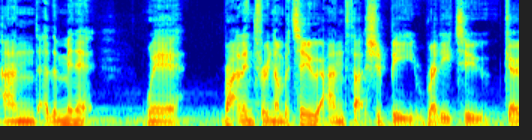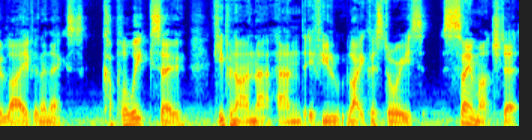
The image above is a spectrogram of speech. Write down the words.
And at the minute, we're rattling through number two, and that should be ready to go live in the next couple of weeks. So keep an eye on that. And if you like the stories so much that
